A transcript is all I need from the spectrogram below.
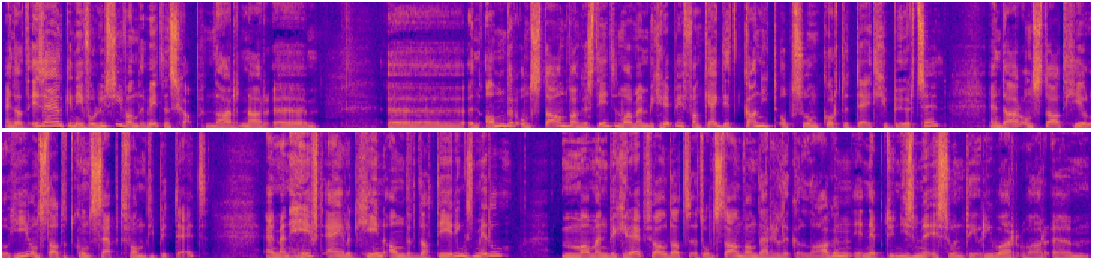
En dat is eigenlijk een evolutie van de wetenschap naar, naar uh, uh, een ander ontstaan van gesteenten waar men begrip heeft van, kijk, dit kan niet op zo'n korte tijd gebeurd zijn. En daar ontstaat geologie, ontstaat het concept van diepe tijd. En men heeft eigenlijk geen ander dateringsmiddel maar men begrijpt wel dat het ontstaan van dergelijke lagen, Neptunisme is zo'n theorie waar, waar um,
